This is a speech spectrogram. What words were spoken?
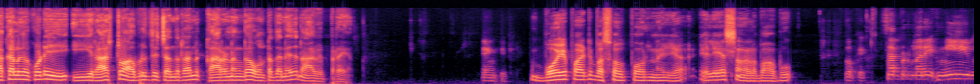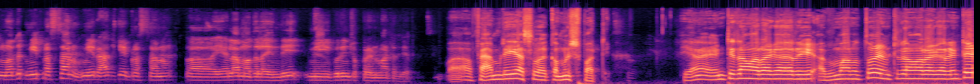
రకాలుగా కూడా ఈ ఈ రాష్ట్రం అభివృద్ధి చెందడానికి కారణంగా ఉంటుందనేది నా అభిప్రాయం. Thank you. Boyapati Basava Pournayya alias Nalababu okay. Sir ఇప్పుడు మరి మీ మొదటి మీ ప్రస్థానం మీ రాజకీయ ప్రస్థానం ఎలా మొదలైంది? మీ గురించి ఒక రెండు మాటలు చెప్పండి ఫ్యామిలీ అసలు కమ్యూనిస్ట్ పార్టీ. ఎన్టీ రామారావు గారి అభిమానంతో ఎన్టీ రామారావు గారు అంటే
